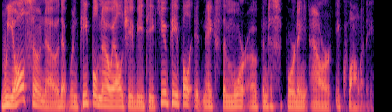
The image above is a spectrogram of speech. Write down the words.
We also know that when people know LGBTQ people, it makes them more open to supporting our equality.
